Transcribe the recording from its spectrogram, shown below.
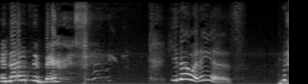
And that is embarrassing. You know it is.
